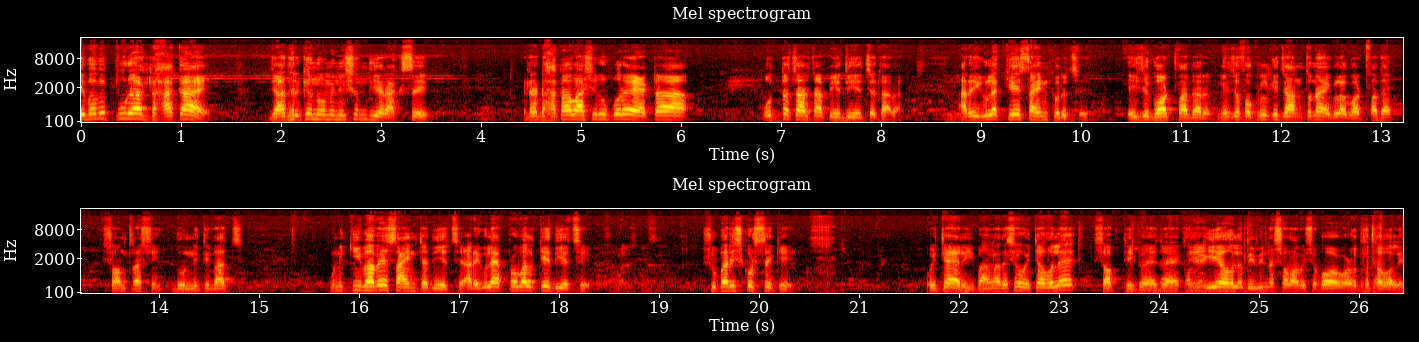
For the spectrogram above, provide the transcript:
এভাবে পুরা ঢাকায় যাদেরকে নমিনেশন দিয়ে রাখছে এটা ঢাকাবাসীর উপরে একটা অত্যাচার চাপিয়ে দিয়েছে তারা। আর এগুলা কে সাইন করেছে? এই যে গডফাদার, মির্জা ফখরুল কি জানতো না এগুলা গডফাদার, সন্ত্রাসী, দুর্নীতিবাজ? উনি কীভাবে সাইনটা দিয়েছে? আর এগুলো অ্যাপ্রুভাল কে দিয়েছে? সুপারিশ করছে কে? ওইটা আরই বাংলাদেশে ওইটা হলে সব ঠিক হয়ে যায়। এখন গিয়ে হলো বিভিন্ন সমাবেশে বড় বড় কথা বলে।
